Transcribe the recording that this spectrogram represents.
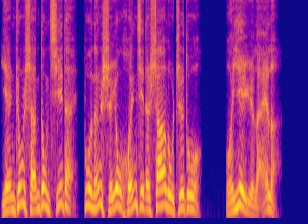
眼中闪动期待。不能使用魂技的杀戮之都，我夜雨来了。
